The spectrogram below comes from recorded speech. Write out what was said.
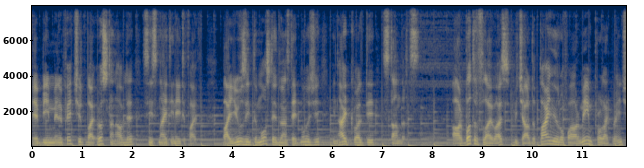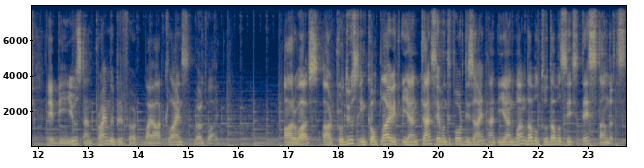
have been manufactured by Özkan Hawle since 1985 by using the most advanced technology in high quality standards. Our butterfly valves, which are the pioneer of our main product range, have been used and primarily preferred by our clients worldwide. Our valves are produced in comply with EN 1074 design and EN 12266 test standards.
